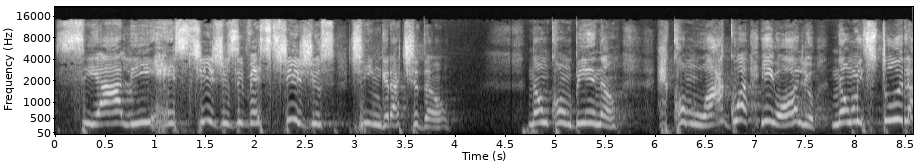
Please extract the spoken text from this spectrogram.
se há ali restígios e vestígios de ingratidão. Não combinam, é como água e óleo, não mistura.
